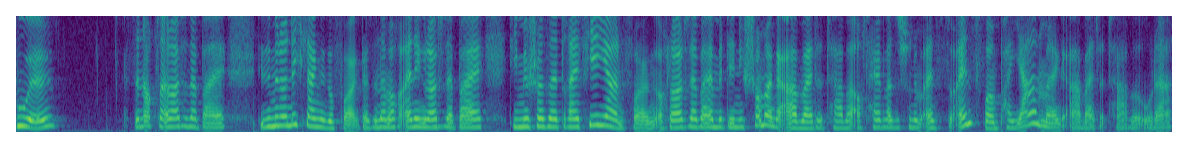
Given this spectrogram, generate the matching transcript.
cool, es sind auch Leute dabei, die sind mir noch nicht lange gefolgt. Da sind aber auch einige Leute dabei, die mir schon seit drei, vier Jahren folgen. Auch Leute dabei, mit denen ich schon mal gearbeitet habe, auch teilweise schon im 1 zu 1 vor ein paar Jahren mal gearbeitet habe oder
